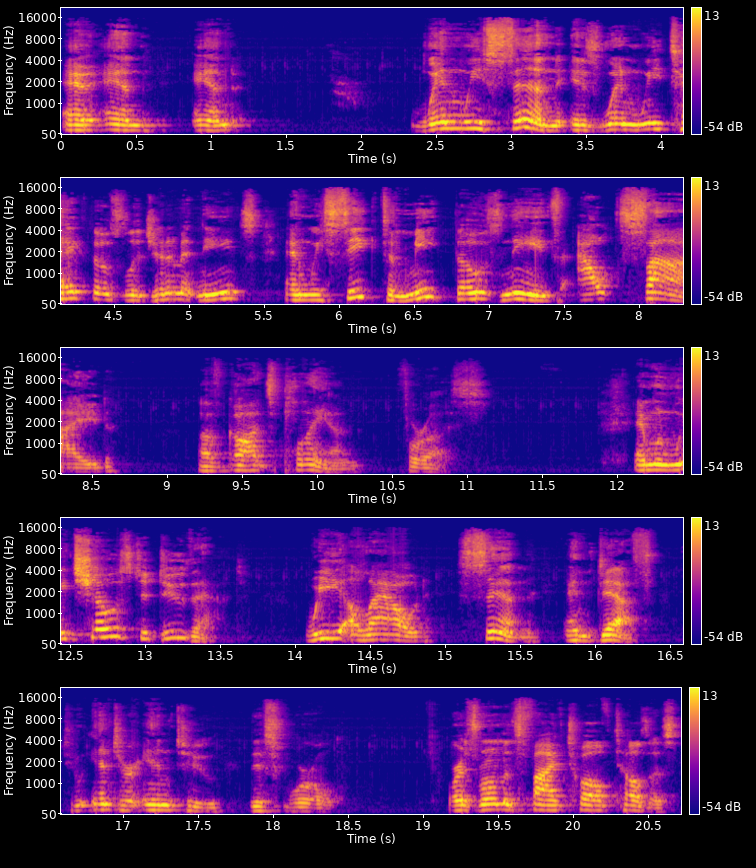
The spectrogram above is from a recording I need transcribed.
And, and, and when we sin is when we take those legitimate needs and we seek to meet those needs outside of God's plan for us. And when we chose to do that, we allowed sin and death to enter into this world. Or as Romans 5:12 tells us,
